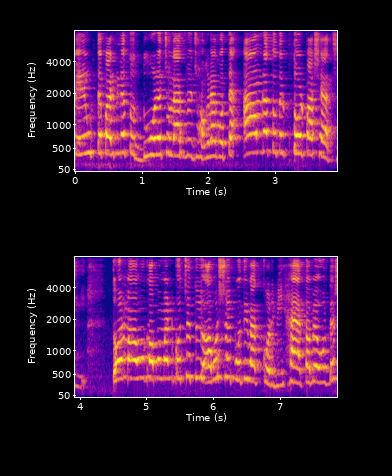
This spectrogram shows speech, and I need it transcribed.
পেরে উঠতে পারবি না তোর দূরে চলে আসবে ঝগড়া করতে। আমরা তোদের, তোর পাশে আছি। তোর মা বাবাকে অপমান করছে, তুই অবশ্যই প্রতিবাদ করবি। হ্যাঁ তবে ওদের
